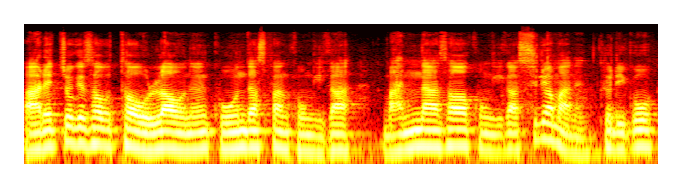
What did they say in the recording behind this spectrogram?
아래쪽에서부터 올라오는 고온다습한 공기가 만나서 공기가 수렴하는 그리고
